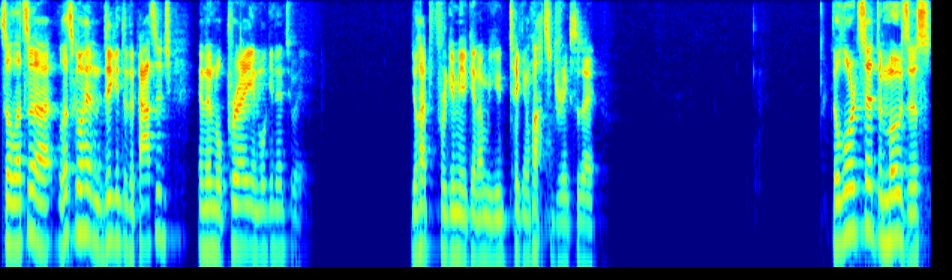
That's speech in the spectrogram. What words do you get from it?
so let's uh, let's go ahead and dig into the passage, and then we'll pray and we'll get into it. You'll have to forgive me again. I'm taking lots of drinks today. The Lord said to Moses,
